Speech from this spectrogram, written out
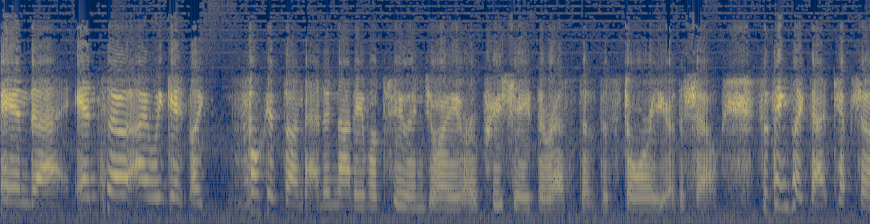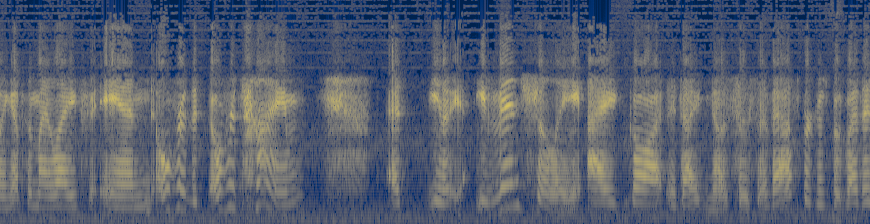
And uh, and so I would get like focused on that and not able to enjoy or appreciate the rest of the story or the show. So things like that kept showing up in my life, and over the over time. At, you know, eventually I got a diagnosis of Asperger's, but by the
